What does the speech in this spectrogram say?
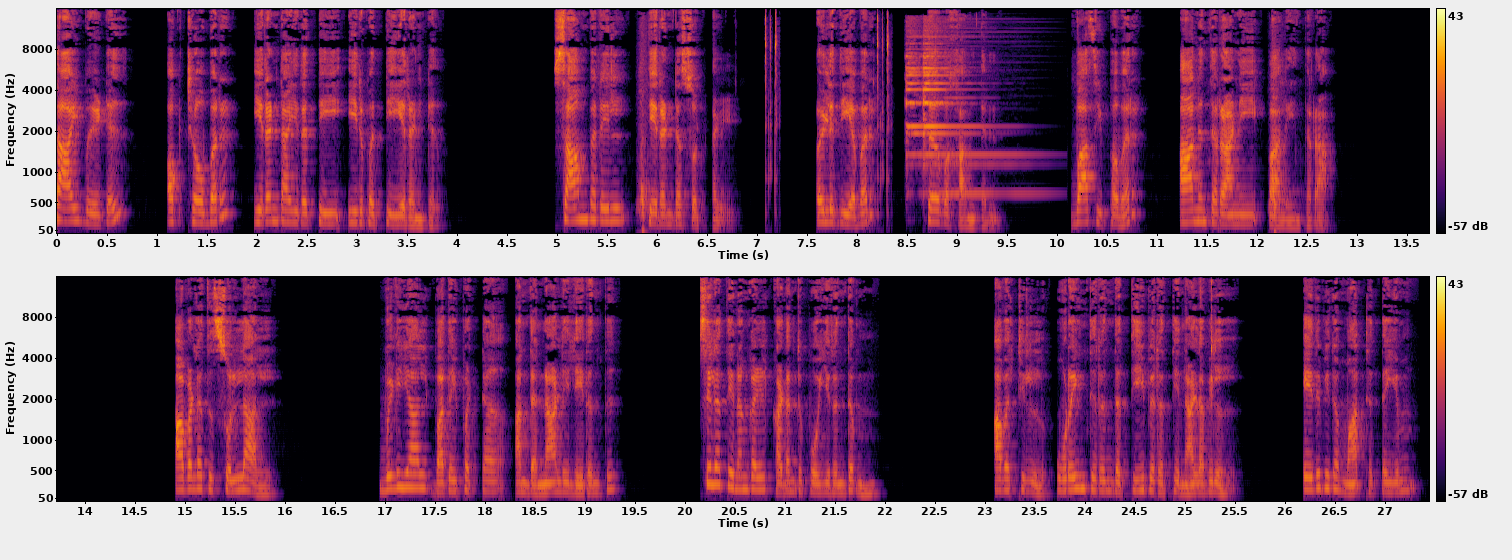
தாய் வீடு அக்டோபர் இரண்டாயிரத்தி இருபத்தி இரண்டு. சாம்பரில் திரண்ட சொற்கள். எழுதியவர் தேவகாந்தன். வாசிப்பவர் ஆனந்தராணி பாலேந்திரா. அவளது சொல்லால் விழியால் வதைப்பட்ட அந்த நாளிலிருந்து சில தினங்கள் கடந்து போயிருந்தும் அவற்றில் உறைந்திருந்த தீவிரத்தின் அளவில் எதுவித மாற்றத்தையும்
